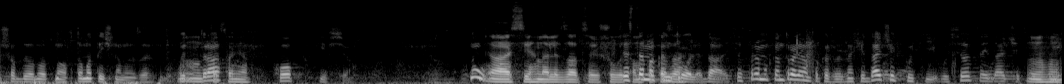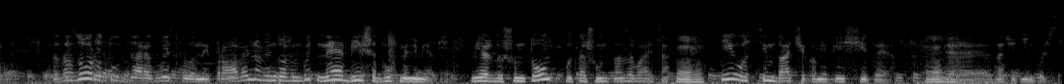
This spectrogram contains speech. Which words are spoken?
щоб ну, ну, автоматично ми за Ну, раз, понятно. хоп і все. Ну, А сигналізацію, що ви там Система показали? контролю, да. Система контролю я вам покажу. Значить, датчик путі. Ось цей датчик путі. Мгм. Зазор тут зараз виставлений правильно, він должен бути не більше 2 мм. Між шунтом, оце шунт називається, Угу. і ось цим датчиком, який щитує Угу. е, значить, імпульси.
